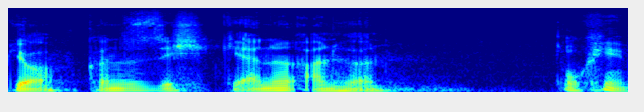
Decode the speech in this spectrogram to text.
ja, können Sie sich gerne anhören. Okay.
